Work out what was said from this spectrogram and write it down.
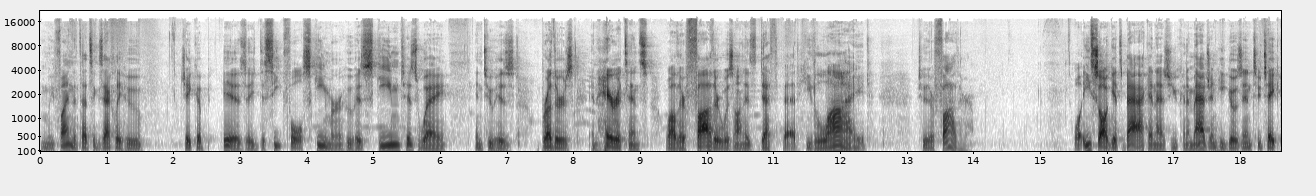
And we find that that's exactly who Jacob is a deceitful schemer who has schemed his way into his brother's inheritance while their father was on his deathbed. He lied to their father. Well, Esau gets back, and as you can imagine, he goes in to take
